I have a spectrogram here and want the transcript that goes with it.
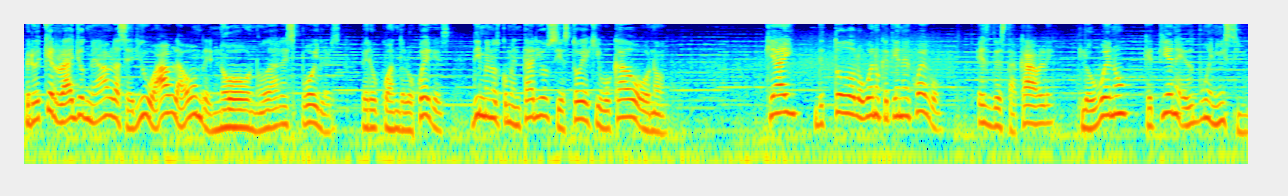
Pero ¿de qué rayos me habla serio? Habla hombre. No, no dar spoilers, pero cuando lo juegues, dime en los comentarios si estoy equivocado o no. ¿Qué hay de todo lo bueno que tiene el juego? Es destacable, lo bueno que tiene es buenísimo.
